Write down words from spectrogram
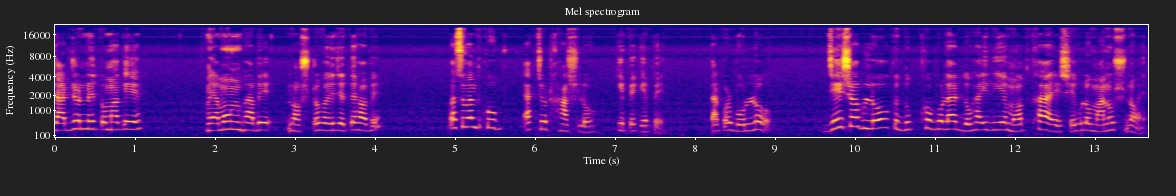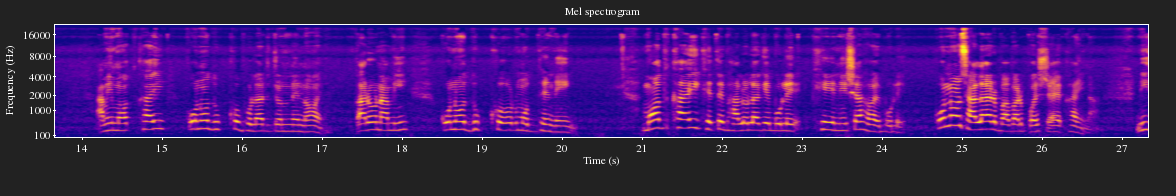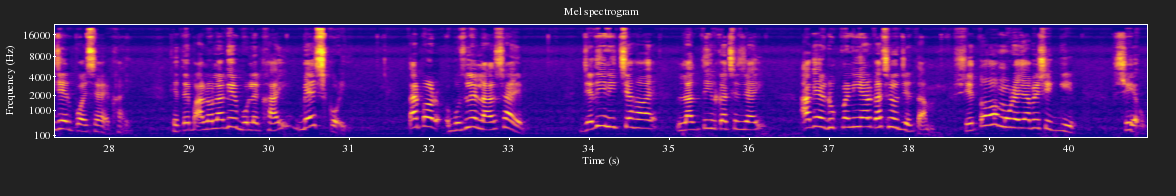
যার জন্যে তোমাকে এমনভাবে নষ্ট হয়ে যেতে হবে? বাসুবন্ত খুব একচোট হাসলো, কেঁপে কেঁপে। তারপর বলল যেসব লোক দুঃখ ভোলার দোহাই দিয়ে মদ খায়, সেগুলো মানুষ নয়। আমি মদ খাই কোনো দুঃখ ভোলার জন্যে নয়, কারণ আমি কোনো দুঃখর মধ্যে নেই। মদ খাই, খেতে ভালো লাগে বলে, খেয়ে নেশা হয় বলে। কোনো শালার বাবার পয়সায় খাই না, নিজের পয়সায় খাই। খেতে ভালো লাগে বলে খাই, বেশ করি। তারপর বুঝলে লাল সাহেব, যেদিন ইচ্ছে হয় লালতির কাছে যাই। আগে রুকমানিয়ার কাছেও যেতাম, সে তো মরে যাবে শিগগির, সেও।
